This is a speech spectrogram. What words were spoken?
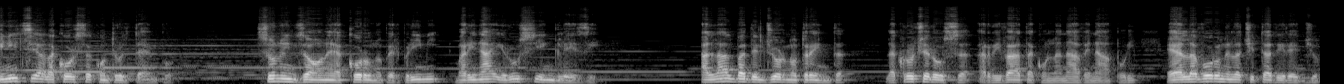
Inizia la corsa contro il tempo. Sono in zona e accorrono per primi marinai russi e inglesi. All'alba del giorno 30, la Croce Rossa, arrivata con la nave Napoli, è al lavoro nella città di Reggio.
